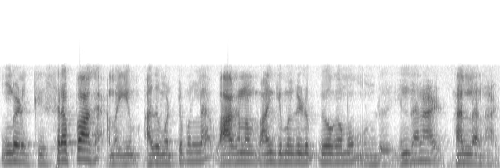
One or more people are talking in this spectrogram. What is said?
உங்களுக்கு சிறப்பாக அமையும். அது மட்டுமல்ல வாகனம் வாங்கி மகிழும் யோகமும் உண்டு. இந்த நாள் நல்ல நாள்.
